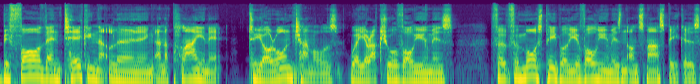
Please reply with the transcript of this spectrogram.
before then taking that learning and applying it to your own channels where your actual volume is for for most people, your volume isn't on smart speakers.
